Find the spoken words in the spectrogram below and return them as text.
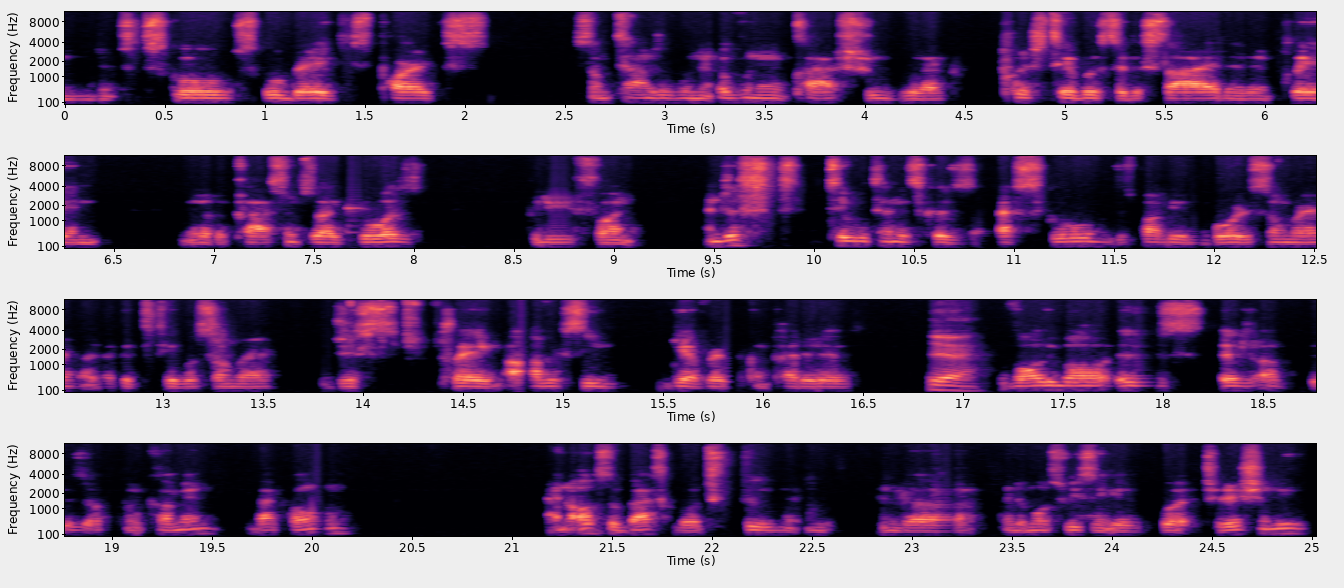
in school, school breaks, parks. Sometimes even even in classrooms, we like push tables to the side and then play in you know the classrooms. Like it was pretty fun. And just table tennis because at school there's probably a board somewhere, like a table somewhere. Just play. Obviously, get very competitive yeah. Volleyball is is up is up and coming back home, and also basketball too in, in the in the most recent years. But traditionally,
